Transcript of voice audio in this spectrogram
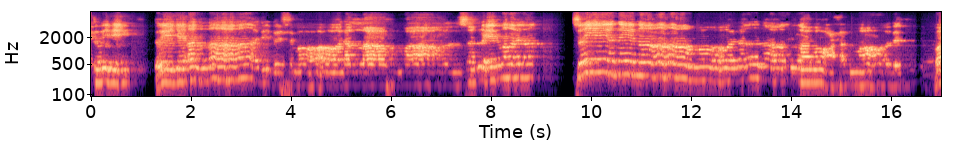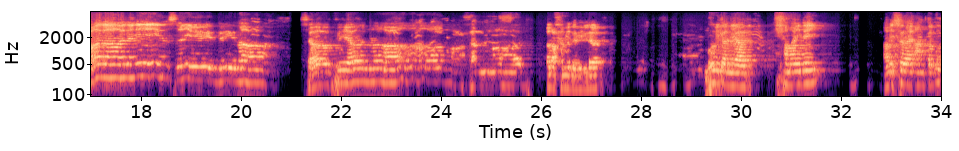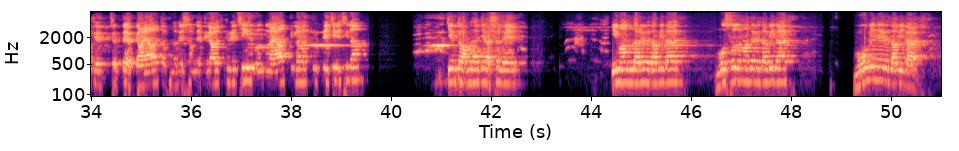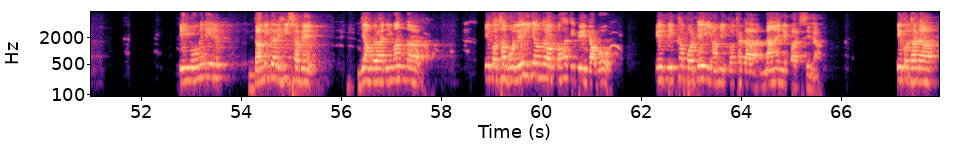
তুই? তুই যে আল্লাহর দুশ্মন, আল্লাহুম্মা সাল্লি আলা সাইয়্যিদিনা মাওলানা মুহাম্মদ। وعلى آل سيدنا شفيعنا محمد الحمد لله ভূমিকা নেওয়ার সময় নেই আমি সুরায় আনকাবুতের ছোট্ট একটা আয়াত আপনাদের সামনে তিলাওয়াত করেছি অন্য আয়াত তিলাওয়াত করতে চেয়েছিলাম কিন্তু আমরা যে আসলে ইমানদারের দাবিদার মুসলমানের দাবিদার, মোমেনের দাবিদার। এই মোমেনের দাবিদার হিসাবে যে আমরা ইমানদার, এ কথা বলেই যে আমরা অব্যাহতি পেয়ে যাব এর প্রেক্ষাপটেই আমি কথাটা না এনে পারছি না। এ কথাটা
